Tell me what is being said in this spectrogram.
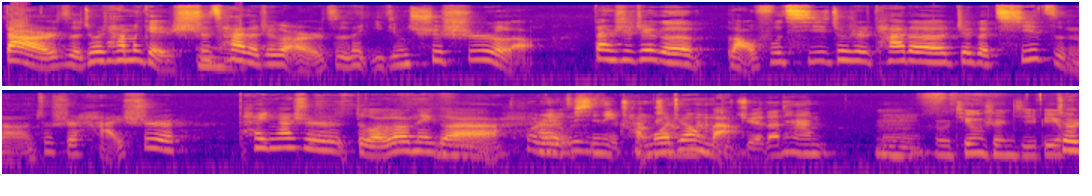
大儿子就是他们给试菜的这个儿子，他已经去世了。但是这个老夫妻，就是他的这个妻子呢，就是还是他应该是得了那个或者有心理传播症吧？觉得他嗯有精神疾病，就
